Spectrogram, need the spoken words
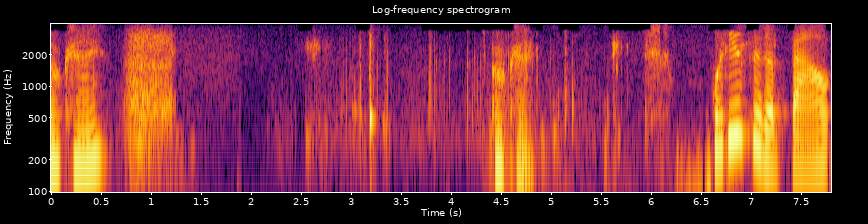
Okay. Okay. What is it about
